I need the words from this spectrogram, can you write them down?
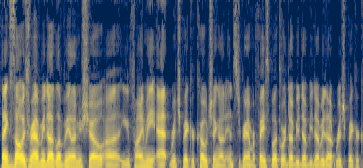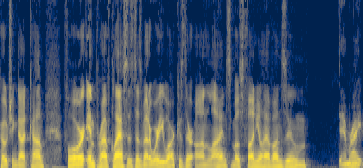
Thanks as always for having me, Doug. Love being on your show. Uh, you can find me at Rich Baker Coaching on Instagram or Facebook or www.richbakercoaching.com for improv classes. Doesn't matter where you are because they're online. It's the most fun you'll have on Zoom. Damn right.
